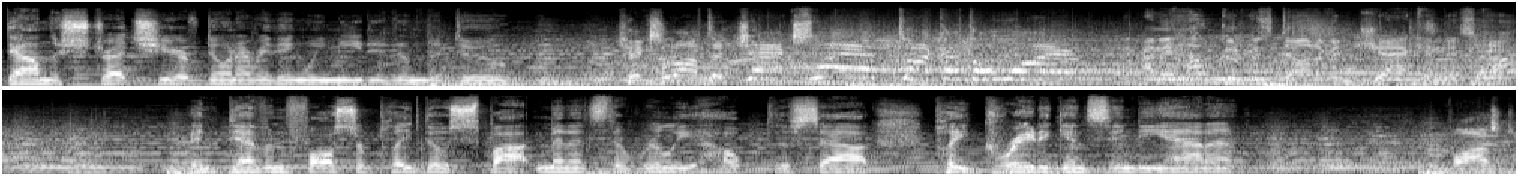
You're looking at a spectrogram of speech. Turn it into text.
down the stretch here of doing everything we needed him to do. Kicks it off to Jack, slam dunk at the wire. I mean, how good was Donovan Jack in this? And Devin Foster played those spot minutes that really helped us out. Played great against Indiana. Foster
